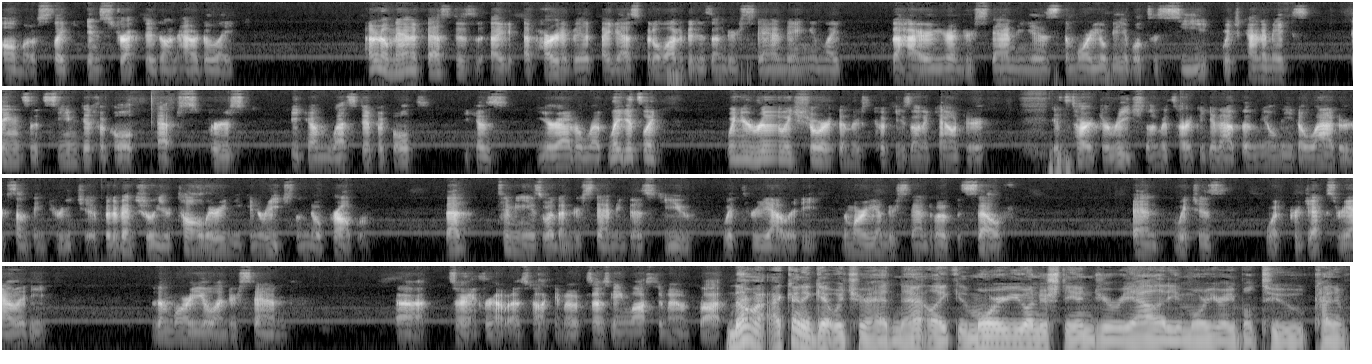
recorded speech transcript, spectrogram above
almost like instructed on how to like. I don't know. Manifest is a, a part of it, I guess, but a lot of it is understanding and like the higher your understanding is, the more you'll be able to see, which kind of makes things that seem difficult at first become less difficult because you're at a level. Like it's like when you're really short and there's cookies on a counter, hmm. it's hard to reach them. It's hard to get at them. You'll need a ladder or something to reach it. But eventually you're taller and you can reach them no problem. That to me is what understanding does to you with reality. The more you understand about the self, and which is what projects reality, the more you'll understand. Uh, sorry, I forgot what I was talking about because I was getting lost in my own thought. No, I, I kind of get what you're heading at. Like, the more you understand your reality, the more you're able to kind of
